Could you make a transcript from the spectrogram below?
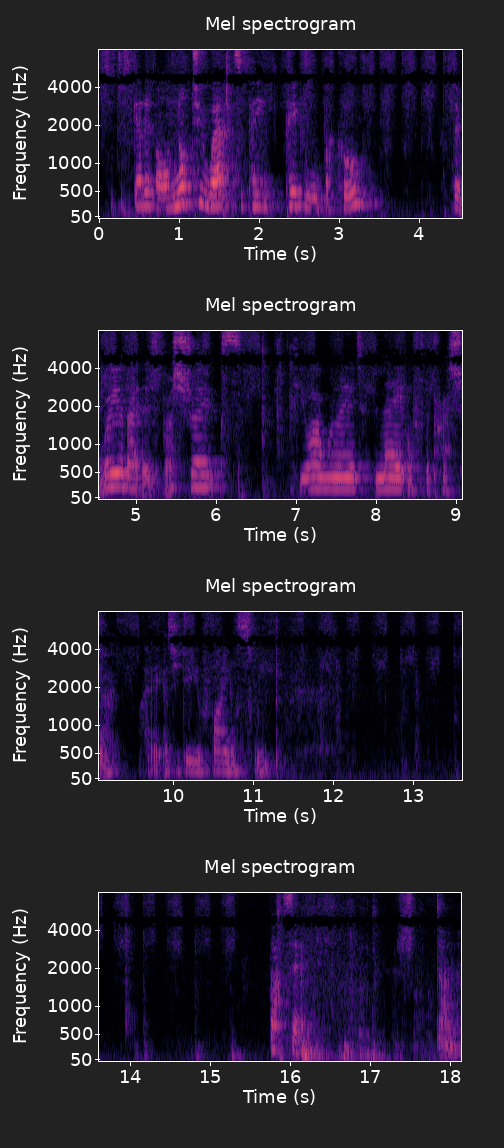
So just get it on, not too wet so paper will buckle. Don't worry about those brush strokes. If you are worried, lay off the pressure, okay, as you do your final sweep. That's it, done.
